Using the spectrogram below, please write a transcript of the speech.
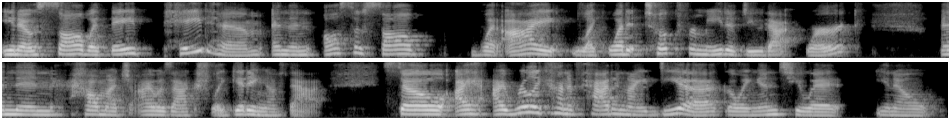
you know, saw what they paid him and then also saw what I like, what it took for me to do that work and then how much I was actually getting of that. So I, I really kind of had an idea going into it, you know,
